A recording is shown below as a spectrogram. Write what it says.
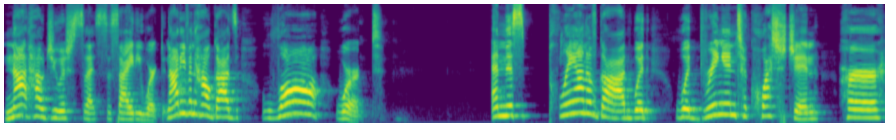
not how Jewish society worked, not even how God's law worked. And this plan of God would, would bring into question her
